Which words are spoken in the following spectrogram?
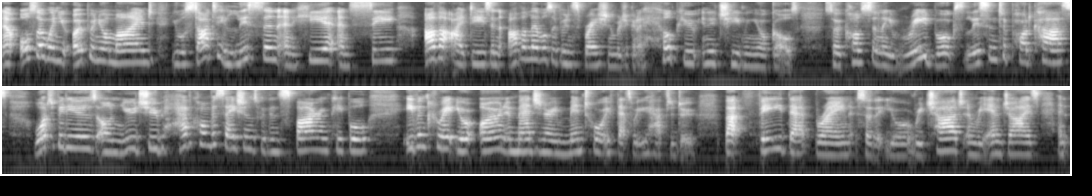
Now also when you open your mind you will start to listen and hear and see other ideas and other levels of inspiration which are going to help you in achieving your goals. So constantly read books, listen to podcasts, watch videos on YouTube, have conversations with inspiring people, even create your own imaginary mentor if that's what you have to do. But feed that brain so that you're recharged and re-energized and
